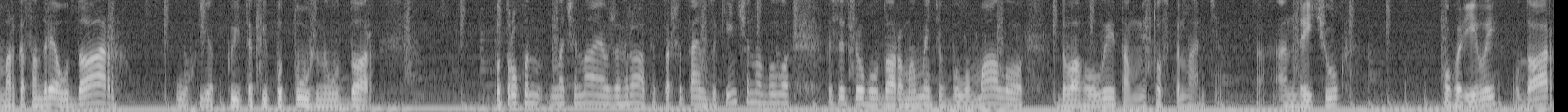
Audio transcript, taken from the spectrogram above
Маркос Андреа удар. Ух, який такий потужний удар. Потроху починає вже грати. Перший тайм закінчено було. Після цього удару моментів було мало. Два голи, там і то з пенальті. Андрійчук. Погорілий, удар.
